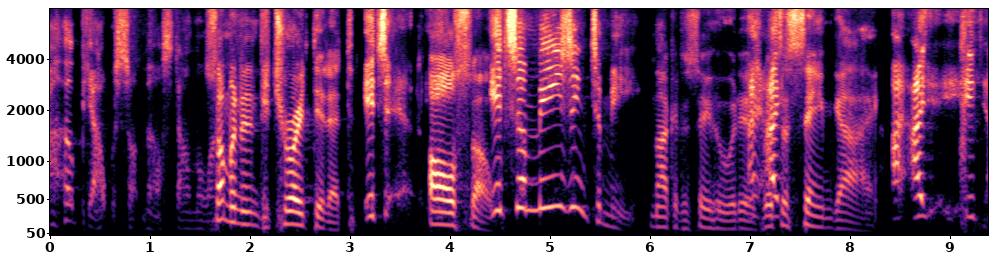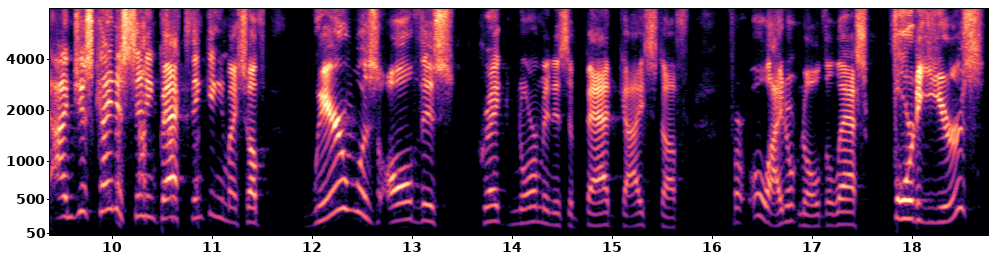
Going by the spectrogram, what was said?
I'll help you out with something else down the line." Someone in Detroit did it it's also. it's amazing to me. I'm not going to say who it is, I- but it's I- the same guy. I, I it, I'm just kind of sitting back thinking to myself, where was all this Greg Norman is a bad guy stuff for? Oh, I don't know, the last 40 years.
